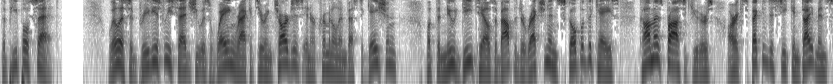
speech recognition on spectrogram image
the people said. Willis had previously said she was weighing racketeering charges in her criminal investigation, but the new details about the direction and scope of the case come as prosecutors are expected to seek indictments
